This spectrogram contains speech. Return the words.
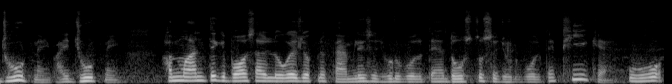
झूठ नहीं भाई, झूठ नहीं। हम मानते हैं कि बहुत सारे लोग हैं जो अपने फैमिली से झूठ बोलते हैं, दोस्तों से झूठ बोलते हैं। ठीक है, वो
